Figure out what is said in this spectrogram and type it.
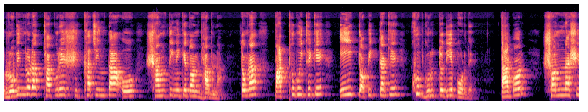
রবীন্দ্রনাথ ঠাকুরের শিক্ষা চিন্তা ও শান্তিনিকেতন ভাবনা। তোমরা পাঠ্য বই থেকে এই টপিকটাকে খুব গুরুত্ব দিয়ে পড়বে। তারপর সন্ন্যাসী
